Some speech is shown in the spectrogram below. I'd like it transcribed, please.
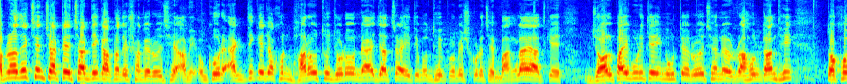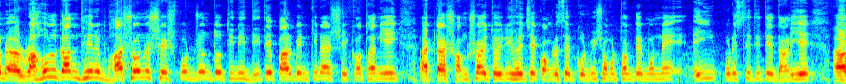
আপনারা দেখছেন চারটে চারদিক আপনাদের সঙ্গে রয়েছে আমি অঙ্কুর। একদিকে যখন ভারত জোড়ো ন্যায়যাত্রা ইতিমধ্যেই প্রবেশ করেছে বাংলায় আজকে জলপাইগুড়িতে এই মুহূর্তে রয়েছেন রাহুল গান্ধী। তখন আহ, রাহুল গান্ধীর ভাষণ শেষ পর্যন্ত তিনি দিতে পারবেন কিনা সে কথা নিয়েই একটা সংশয় তৈরি হয়েছে কংগ্রেসের কর্মী সমর্থকদের মধ্যে এই পরিস্থিতিতে দাঁড়িয়ে আহ,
